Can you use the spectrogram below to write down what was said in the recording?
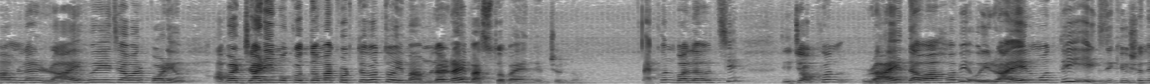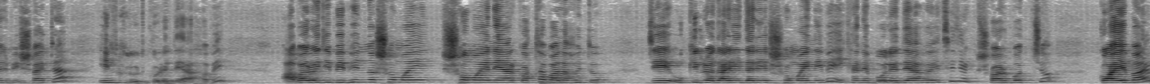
মামলার রায় হয়ে যাওয়ার পরেও আবার জারি মোকদ্দমা করতে হতো ওই মামলার রায় বাস্তবায়নের জন্য। এখন বলা হচ্ছে যে যখন রায় দেওয়া হবে, ওই রায়ের মধ্যেই এক্সিকিউশনের বিষয়টা ইনক্লুড করে দেয়া হবে। আবার ওই যে বিভিন্ন সময়ে সময় নেয়ার কথা বলা হতো যে উকিলরা দাঁড়িয়ে দাঁড়িয়ে সময় নেবে। এখানে বলে দেয়া হয়েছে যে সর্বোচ্চ কয়বার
